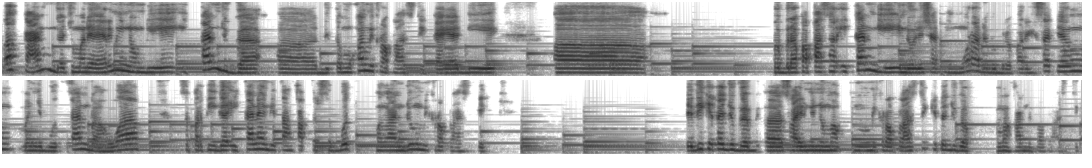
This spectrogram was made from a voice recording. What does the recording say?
Bahkan nggak cuma di air minum, di ikan juga uh, ditemukan mikroplastik. Kayak di beberapa pasar ikan di Indonesia Timur ada beberapa riset yang menyebutkan bahwa sepertiga ikan yang ditangkap tersebut mengandung mikroplastik. Jadi kita juga eh, selain minum mikroplastik, kita juga makan mikroplastik.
